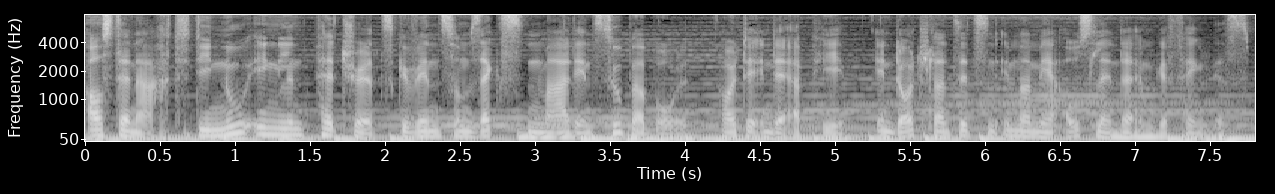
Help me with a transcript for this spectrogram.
Aus der Nacht. Die New England Patriots gewinnen zum sechsten Mal den Super Bowl. Heute in der RP. In Deutschland sitzen immer mehr Ausländer im Gefängnis.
